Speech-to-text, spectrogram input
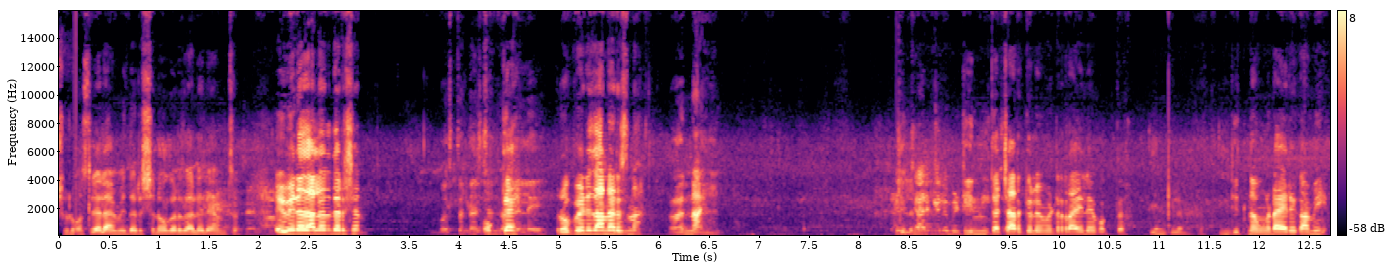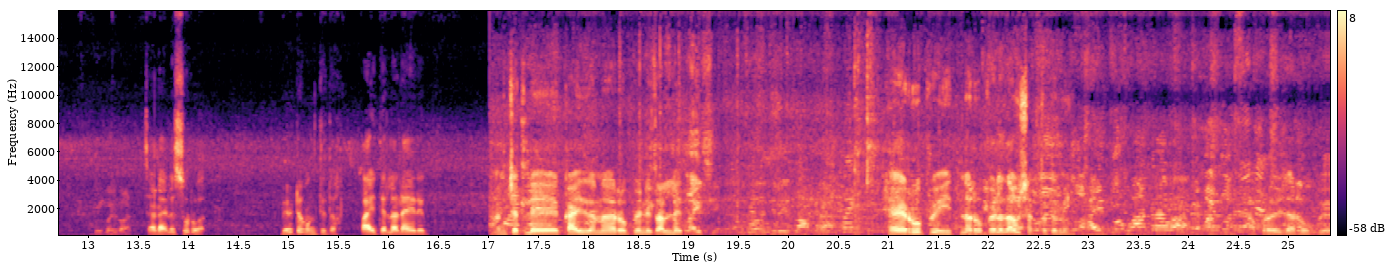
चलो. पोचलेलं आहे आम्ही. दर्शन वगैरे झालेलं आहे आमचं. एवीने झालं ना दर्शन? मस्त ओके. रोपवेने जाणारच ना? नाही. तीन का चार किलोमीटर राहिले फक्त. तीन किलोमीटर. तिथनं मग डायरेक्ट आम्ही चढायला सुरुवात. भेटू मग तिथं. पाय त्याला डायरेक्ट आमच्यातले काही जण रोपवेने चाललेत. हे रोपवे इथनं रोपवेला जाऊ शकता तुम्ही. अप्रोजा रोपवे.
